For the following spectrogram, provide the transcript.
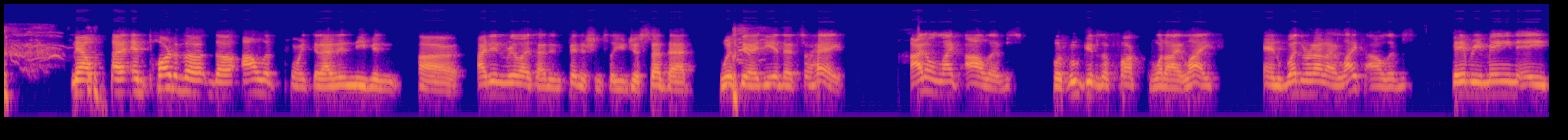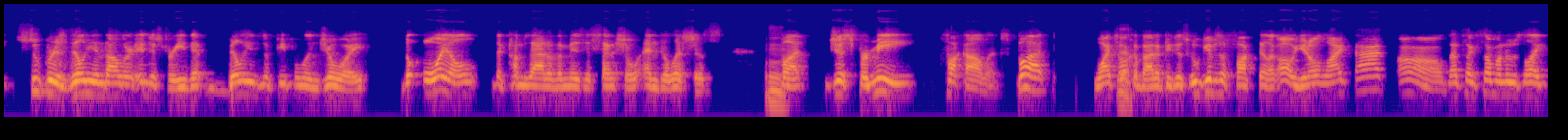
Now, uh, and part of the the olive point that I didn't even uh, I didn't realize I didn't finish until you just said that was the idea that so hey, I don't like olives, but who gives a fuck what I like? And whether or not I like olives they remain a super zillion dollar industry that billions of people enjoy. The oil that comes out of them is essential and delicious. Mm. But just for me, fuck olives. But why talk yeah. about it? Because who gives a fuck? They're like, oh, you don't like that? Oh, that's like someone who's like,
